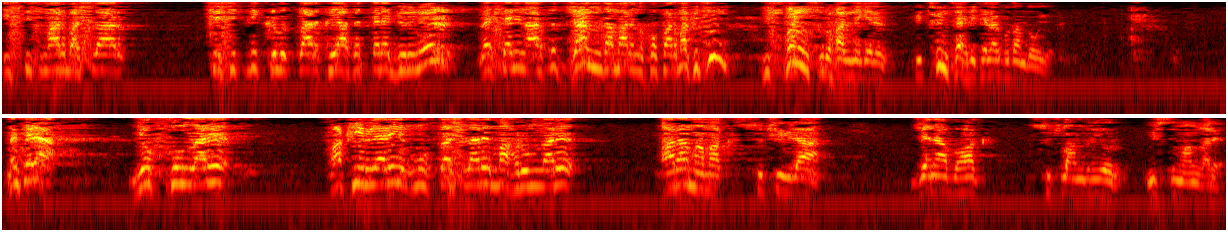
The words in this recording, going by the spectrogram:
İstismar başlar, çeşitli kılıklar, kıyafetlere bürünür ve senin artık can damarını koparmak için düşman unsuru haline gelir. Bütün tehlikeler buradan doğuyor. Mesela yoksulları, fakirleri, muhtaçları, mahrumları aramamak suçuyla Cenab-ı Hak suçlandırıyor Müslümanları.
